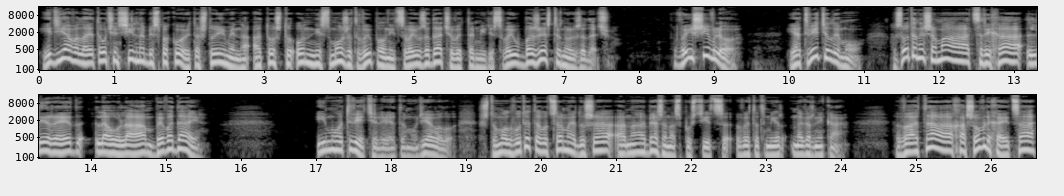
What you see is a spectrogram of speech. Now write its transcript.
И дьявола это очень сильно беспокоит. А что именно? А то, что он не сможет выполнить свою задачу в этом мире, свою божественную задачу. Выщивлю. И ответил ему, «Зота нешама цриха лиред лаулам бевадай». Ему ответили, этому дьяволу, что, мол, вот эта вот самая душа, она обязана спуститься в этот мир наверняка. Вата хашов лихайца,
